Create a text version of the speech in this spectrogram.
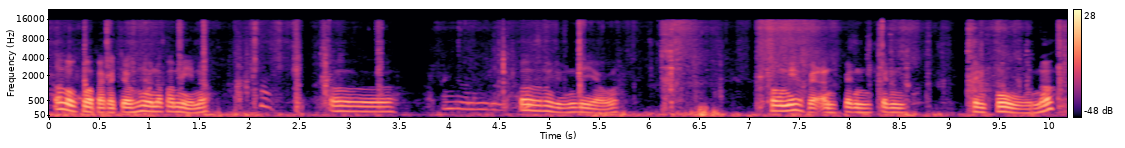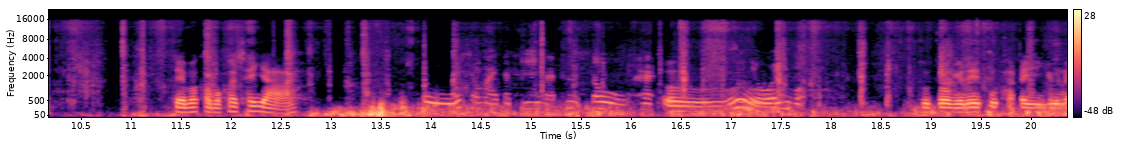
เออบอกพอไปกับเจอหูนะปลาหมีเนาะเออมันอยู่น้ำเดียวเออมันอยู่คนเดียวพวกนี้เป็นอันเป็นเป็นเป็นปู่เนาะ แต่ว่าเขาบอกเขาใช้ยาโอ้ยสมัยตะกี้น่ะถือโตฮะเออสิโยยอยู่บ่ตัวโตอยู่ในผู้พะไออยู่ใน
